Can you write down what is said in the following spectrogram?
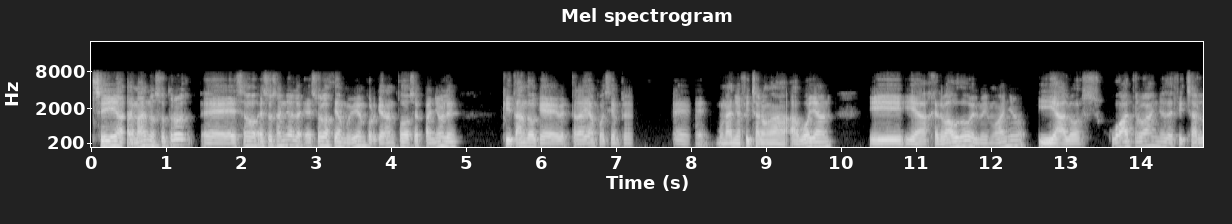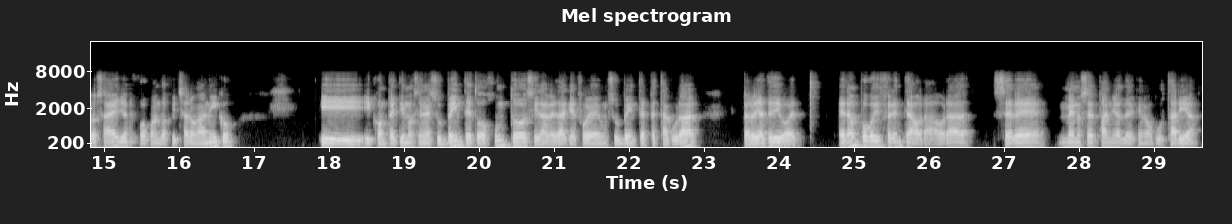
Sí, además nosotros eh, eso, esos años eso lo hacían muy bien porque eran todos españoles, quitando que traían pues siempre, eh, un año ficharon a, Boyan y, a Gerbaudo el mismo año y a los cuatro años de ficharlos a ellos fue cuando ficharon a Nico y, competimos en el sub-20 todos juntos y la verdad que fue un sub-20 espectacular, pero ya te digo, era un poco diferente ahora, ahora se ve menos español del que nos gustaría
